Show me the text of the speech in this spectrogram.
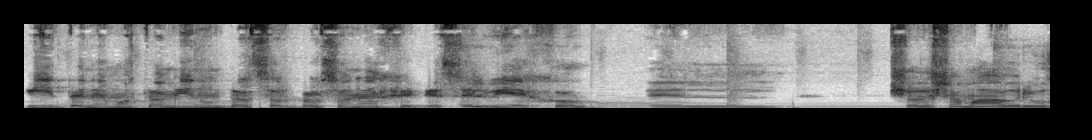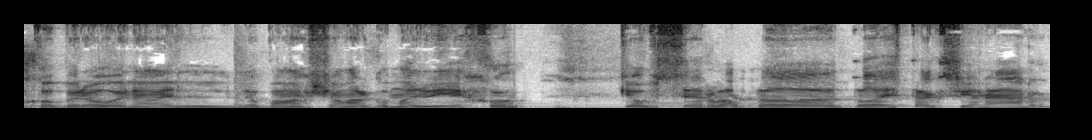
Y tenemos también un tercer personaje que es el viejo, el, yo lo llamaba brujo, pero bueno, lo podemos llamar como el viejo, que observa todo, todo este accionar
